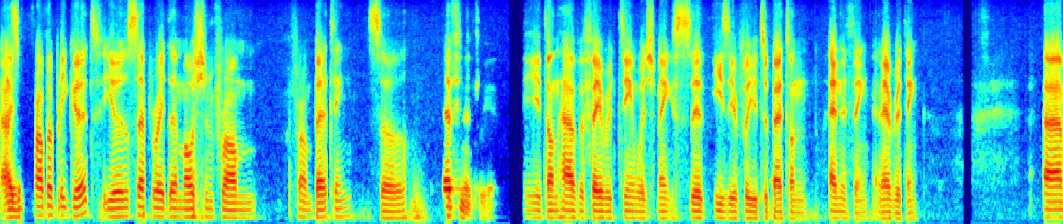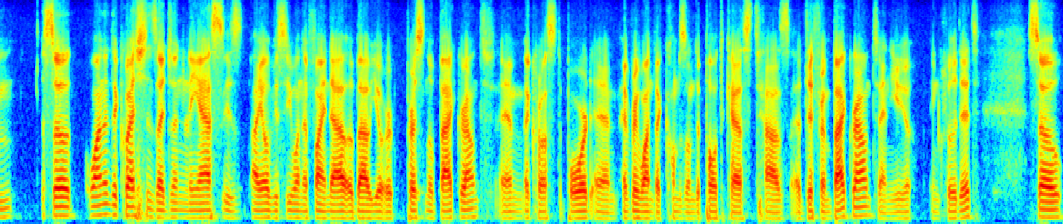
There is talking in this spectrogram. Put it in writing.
That's probably good. You separate the emotion from from betting, so Definitely. You don't have a favorite team, which makes it easier for you to bet on anything and everything. Um, so one of the questions I generally ask is, I obviously want to find out about your personal background um, across the board. Um, everyone that comes on the podcast has a different background, and you included. So,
